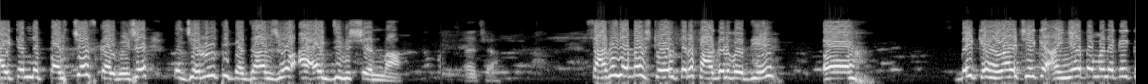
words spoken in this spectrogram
આઇટમને પરચેસ કરવી છે, તો જરૂરથી પધારજો આ એક્ઝિબિશનમાં અચ્છા. સાથે જ આપણે સ્ટોલ તરફ આગળ વધીએ. ભાઈ કહેવાય છે કે અહીંયા તો મને કંઈક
